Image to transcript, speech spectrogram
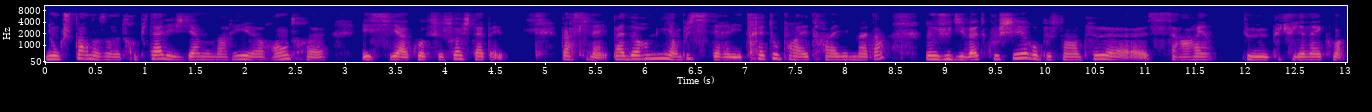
Donc je pars dans un autre hôpital et je dis à mon mari, euh, rentre. et s'il y a quoi que ce soit, je t'appelle. Parce qu'il n'avait pas dormi. En plus, il s'était réveillé très tôt pour aller travailler le matin. Donc je lui dis, va te coucher, repose-toi un peu. ça sert à rien que, que tu viennes avec moi.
